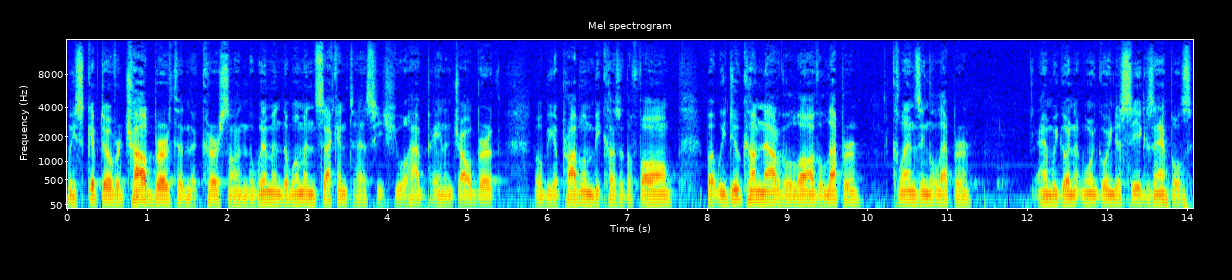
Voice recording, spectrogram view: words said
We skipped over childbirth and the curse on the women. The woman, second, as she will have pain in childbirth. There will be a problem because of the fall. But we do come now to the law of the leper, cleansing the leper and we're going, to, we're going to see examples,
